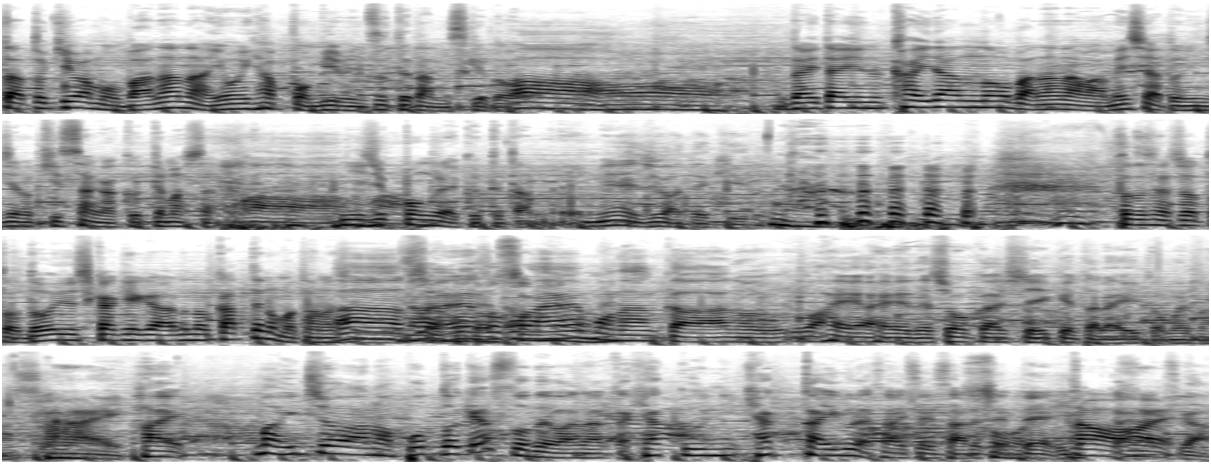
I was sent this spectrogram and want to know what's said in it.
た時はもうバナナ400本ビルに釣ってたんですけどあ大体階段のバナナはメシアとニンジンの岸さんが食ってましたね。あー。20本ぐらい食ってたんで。あイメージはできる。今年はちょっとどういう仕掛けがあるのかっていうのも楽しみああそね。そこら辺もなんかあの和平和平で紹介していけたらいいと思います。はい。まあ一応あのポッドキャストではなんか100に100回ぐらい再生されててそう。1回のやつが。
